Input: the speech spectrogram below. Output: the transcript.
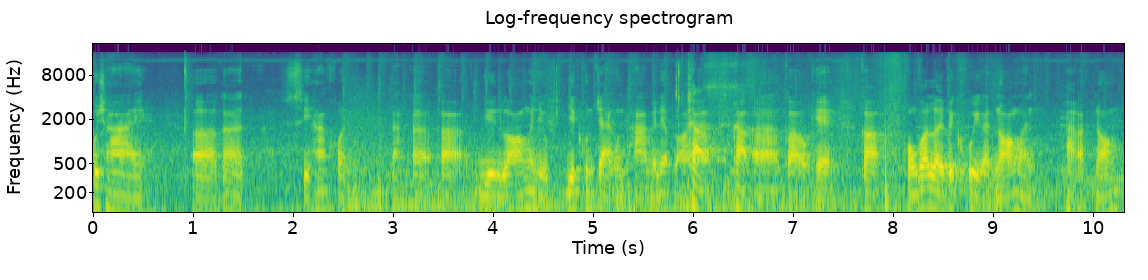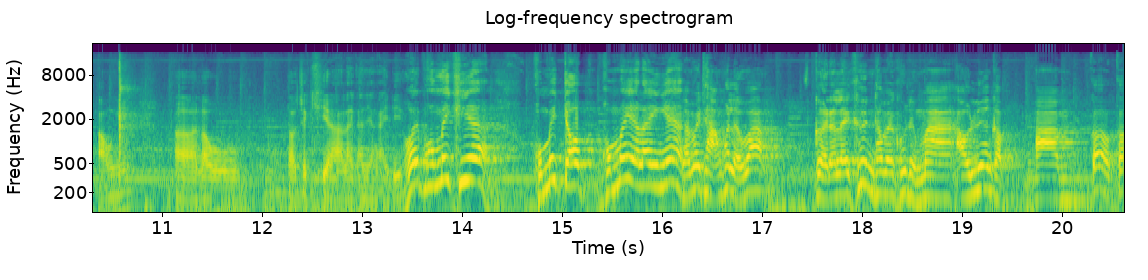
ผู้ชายเอ่อก็สี่ห้าคนนะก็ก็ยืนร้องกันอยู่ยึดกุญแจคุณพามไปเรียบร้อยครับแล้วครับเอ่อก็โอเค ก็ผมก็เลยไปคุยกับน้องมันครับว่าน้องเอางี้เอ่อเรา เราจะเคลียร์อะไรกันยังไงดีเฮ้ยผมไม่เคลียร์ผมไม่จบ ผมไม่อะไรอย่างเงี้ยแล้วไม่ถามเขาเลยว่าเกิดอะไรขึ้นทำไมคุณถึงมาเอาเรื่องกับปาล์มก็ก็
